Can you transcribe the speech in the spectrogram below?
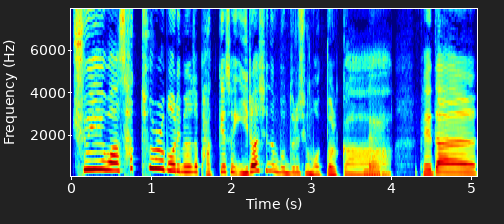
추위와 사투를 벌이면서 밖에서 일하시는 분들은 지금 어떨까? 네. 배달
